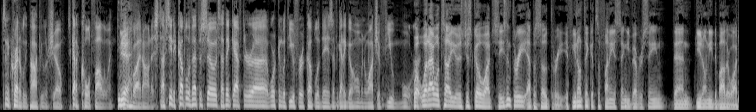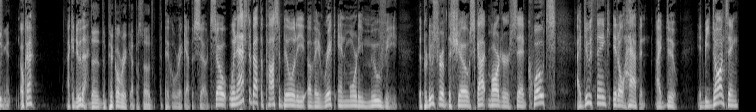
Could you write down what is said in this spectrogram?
It's an incredibly popular show. It's got a cult following, to Yeah. be quite honest. I've seen a couple of episodes. I think after uh, working with you for a couple of days, I've got to go home and watch a few more. Well, what I will tell you is just go watch season three, episode three. If you don't think it's the funniest thing you've ever seen, then you don't need to bother watching it. okay. I could do that. The the Pickle Rick episode. the Pickle Rick episode. So, when asked about the possibility of a Rick and Morty movie, the producer of the show, Scott Marder, said, "Quotes: I do think it'll happen. I do. It'd be daunting.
